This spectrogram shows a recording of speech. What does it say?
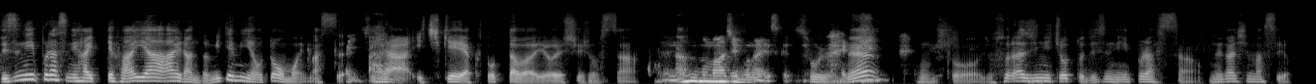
ディズニープラスに入ってファイヤーアイランド見てみようと思います。はいあら、1契約取ったわよ、吉弘さん。何のマージンもないですけど。そうよはいね。本当ジョソラジにちょっとディズニープラスさん、お願いしますよ。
